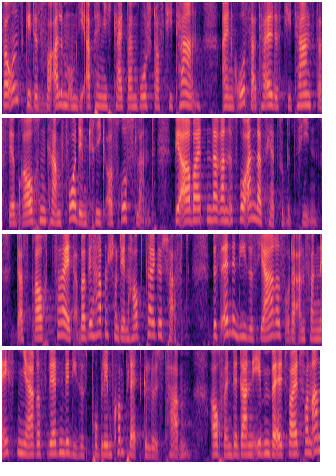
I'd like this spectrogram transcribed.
Bei uns geht es vor allem um die Abhängigkeit beim Rohstoff Titan. Ein großer Teil des Titans, das wir brauchen, kam vor dem Krieg aus Russland. Wir arbeiten daran, es woanders herzubeziehen. Das braucht Zeit, aber wir haben schon den Hauptteil geschafft. Bis Ende dieses Jahres oder Anfang nächsten Jahres werden wir dieses Problem komplett gelöst haben. Auch wenn wir dann eben weltweit von anderen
